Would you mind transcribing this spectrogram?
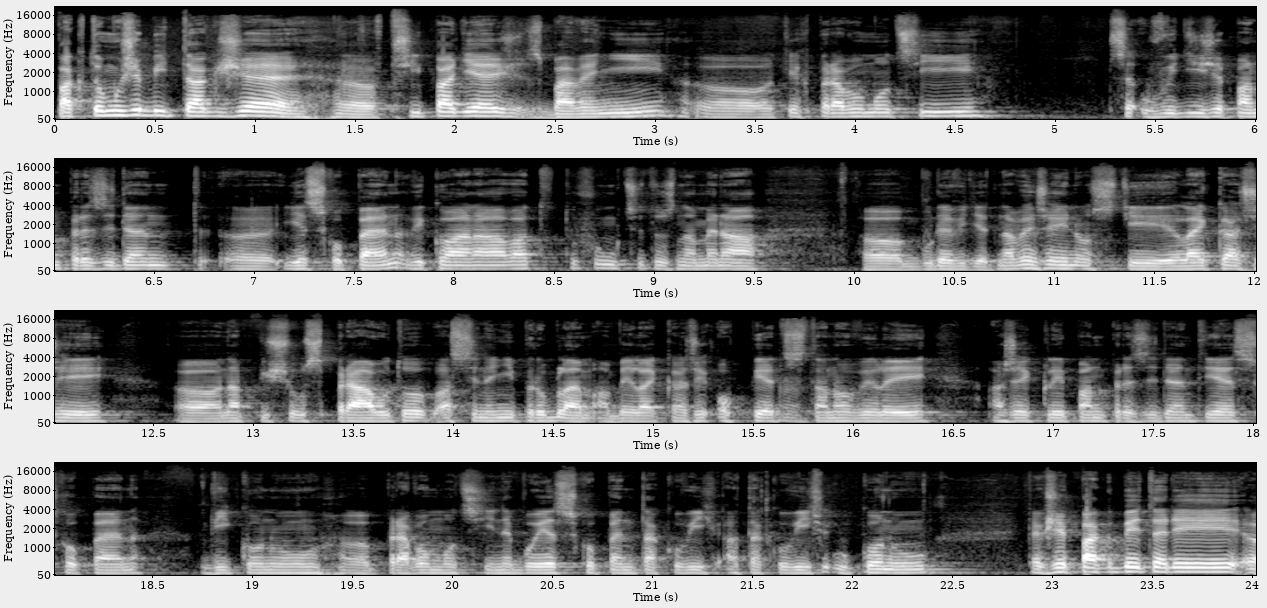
Pak to může být tak, že eh, v případě zbavení eh, těch pravomocí se uvidí, že pan prezident eh, je schopen vykonávat tu funkci, to znamená, bude vidět na veřejnosti, lékaři napíšou zprávu, to asi není problém, aby lékaři opět stanovili a řekli, pan prezident je schopen výkonu eh, pravomocí nebo je schopen takových a takových úkonů. Takže pak by tedy, eh,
